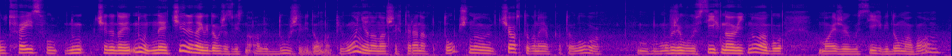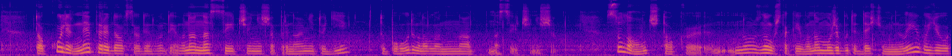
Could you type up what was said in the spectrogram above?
Old Faithful, ну, чи не, най... ну, не чи не найвідоміша, звісно, але дуже відома півонія на наших теренах точно. Часто вона є в каталогах, може у всіх навіть, ну або майже у всіх відома вам. Так, колір не передався один в один. Вона насиченіша, принаймні тоді, ту погоду вона була наднасиченіша. Солонч, так, е, ну знову ж таки, вона може бути дещо мінливою,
